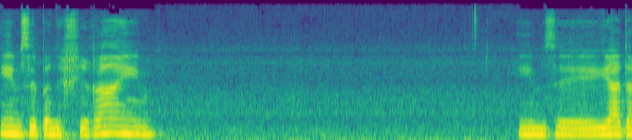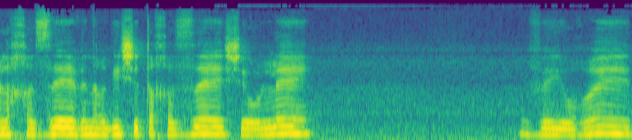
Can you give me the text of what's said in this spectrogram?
אם זה בנחיריים, אם זה יד על החזה ונרגיש את החזה שעולה ויורד,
